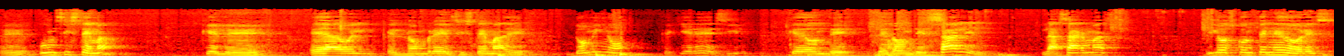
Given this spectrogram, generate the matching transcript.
eh, un sistema que le he dado el, el nombre del sistema de dominó, que quiere decir que donde, de donde salen las armas y los contenedores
